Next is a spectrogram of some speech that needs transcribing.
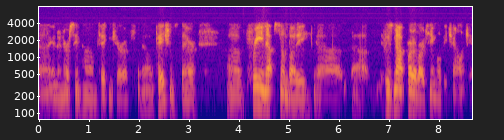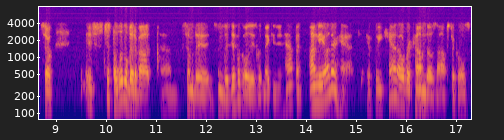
uh, in a nursing home taking care of uh, patients there. Uh, freeing up somebody uh, who's not part of our team will be challenging. So it's just a little bit about um, some of the some of the difficulties with making it happen. On the other hand, if we can overcome those obstacles,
